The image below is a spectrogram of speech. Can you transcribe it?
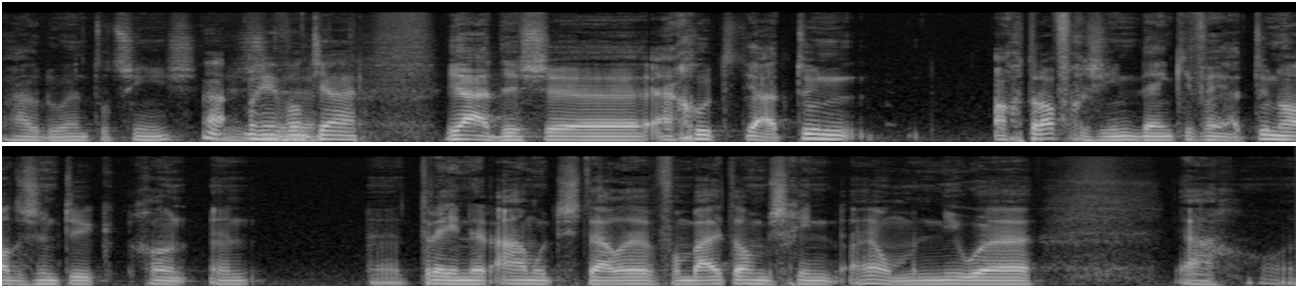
houdoe en tot ziens. Ja, Dus, begin van het jaar. ja, dus en goed, ja, toen achteraf gezien denk je van ja, toen hadden ze natuurlijk gewoon een trainer aan moeten stellen van buitenaf misschien eh, om een nieuwe, ja, eh,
